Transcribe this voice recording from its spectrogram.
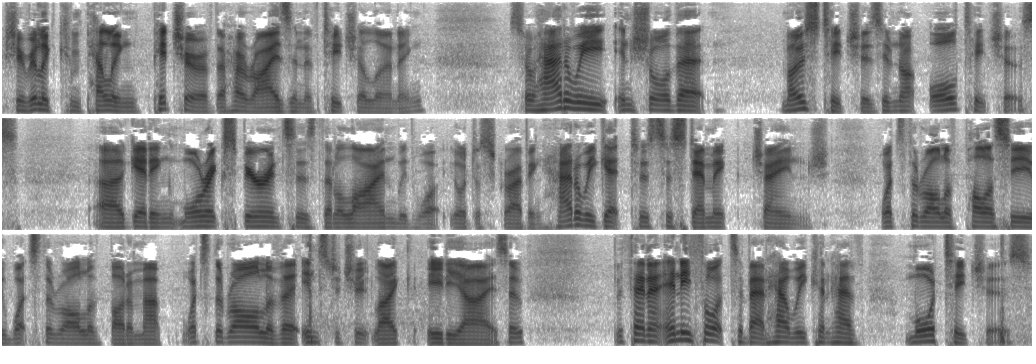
actually a really compelling picture of the horizon of teacher learning. So, how do we ensure that most teachers, if not all teachers, are getting more experiences that align with what you're describing? How do we get to systemic change? What's the role of policy? What's the role of bottom up? What's the role of an institute like EDI? So, Buthaina, any thoughts about how we can have more teachers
